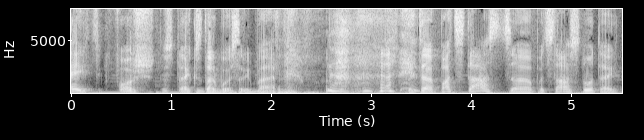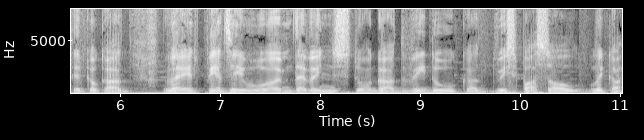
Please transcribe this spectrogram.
ej, cik forši tas teksts darbojas arī bērniem. Bet, uh, pats stāsts, uh, pats stāsts noteikti ir kaut kāda veida piedzīvojumi 90. gadu vidū, kad visa pasaule likā,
